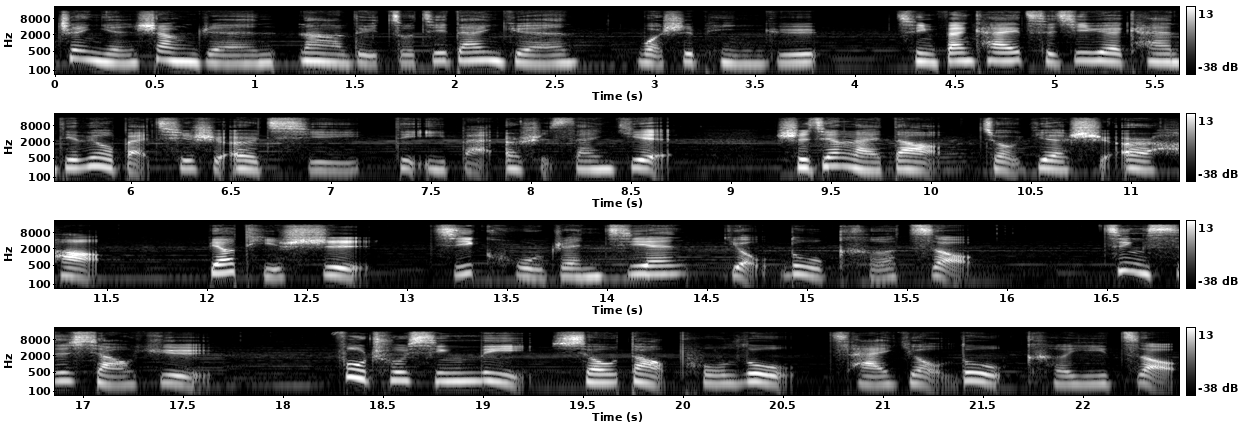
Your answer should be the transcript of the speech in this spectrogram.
正言上人那履足迹单元，我是品瑜，请翻开《慈济月刊》第六百七十二期第一百二十三页，时间来到九月十二号标题是“疾苦人间有路可走”，静思小语，付出心力修道铺路，才有路可以走。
